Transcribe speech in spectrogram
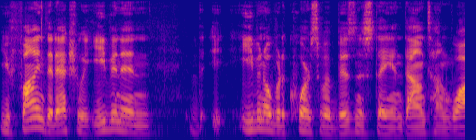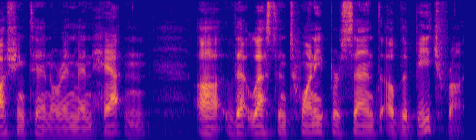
You find that actually, even in even over the course of a business day in downtown Washington or in Manhattan, uh, that less than 20% of the beachfront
